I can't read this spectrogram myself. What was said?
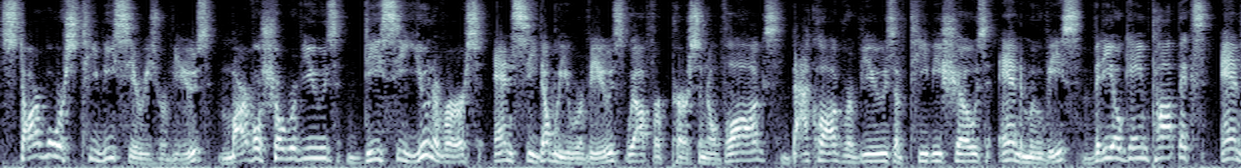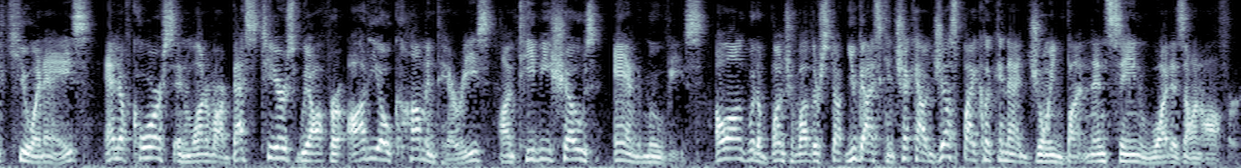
Star Wars TV series reviews, Marvel show reviews, DC Universe and CW reviews. We offer personal vlogs, backlog reviews of TV shows and movies, video game topics and Q&As, and of course, in one of our best tiers, we offer audio commentaries on TV shows and movies, along with a bunch of other stuff you guys can check out just by clicking that join button and seeing what is on offer.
